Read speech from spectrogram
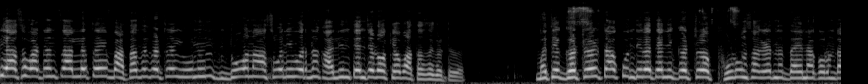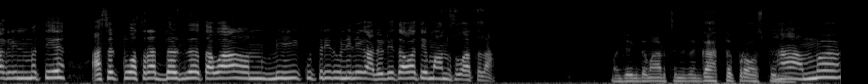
ते असं वाटण चाललं तर भाताचं गटर येऊन दोन आसवणीवरनं खाली आणि त्यांच्या डोक्यावर भाताचं गटर. मग ते गटर टाकून दिलं त्यांनी गटर फोडून सगळ्यांना दैना करून टाकली आणि मग ते असं टोचरात दडलं तेव्हा मी कुत्री दोन्हीली घालवली तेव्हा ते माणूस वाचला. म्हणजे एकदम अडचणीचा घातक प्रवास पूर्ण. हा मग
